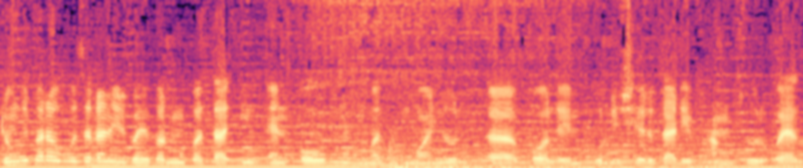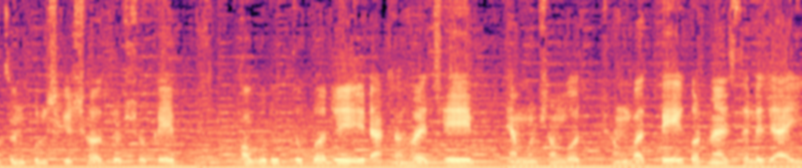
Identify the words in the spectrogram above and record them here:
টুঙ্গিপাড়া উপজেলা নির্বাহী কর্মকর্তা ইউএনও মোহাম্মদ মইনুল বলেন, পুলিশের গাড়ি ভাঙচুর ও একজন পুলিশের সদস্যকে অবরুদ্ধ করে রাখা হয়েছে। এমন সংবাদ- পেয়ে ঘটনাস্থলে যাই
